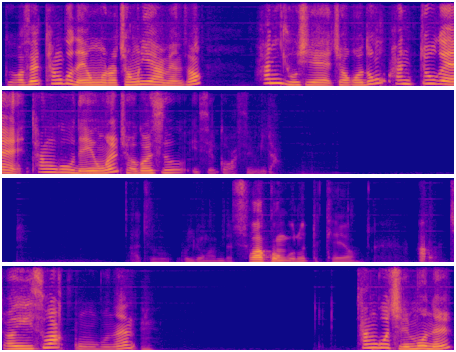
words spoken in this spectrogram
그것을 탐구 내용으로 정리하면서 한 교시에 적어도 한쪽의 탐구 내용을 적을 수 있을 것 같습니다. 아주 훌륭합니다. 수학 공부는 어떻게 해요? 아, 저희 수학 공부는 음. 탐구 질문을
